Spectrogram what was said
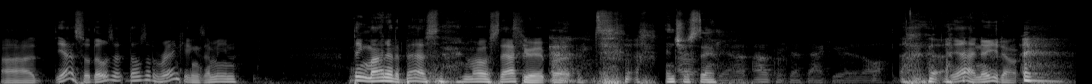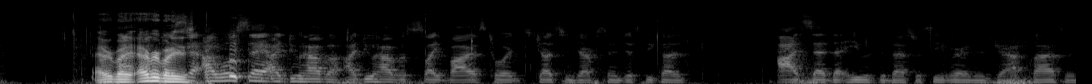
uh, yeah, so those are those are the rankings. I mean, I think mine are the best and most accurate, but Interesting. Yeah, I don't think that's accurate at all. yeah, I know you don't. Everybody, I- I will everybody's. say- I will say I do have a I do have a slight bias towards Justin Jefferson just because I said that he was the best receiver in his draft class and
